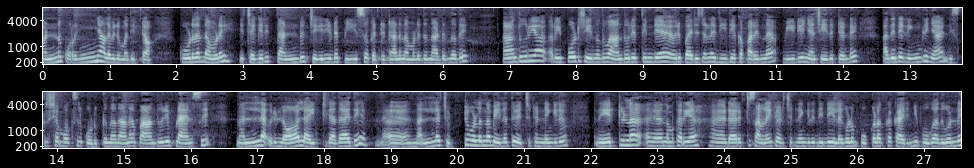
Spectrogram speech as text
മണ്ണ് കുറഞ്ഞ അളവിൽ മതി കേട്ടോ കൂടുതൽ നമ്മൾ ഈ ചകിരി തണ്ടും ചകിരിയുടെ പീസും ഒക്കെ ഇട്ടിട്ടാണ് നമ്മളിത് നടുന്നത്. ആന്തൂര്യ റിപ്പോർട്ട് ചെയ്യുന്നതും ആന്തൂര്യത്തിന്റെ ഒരു പരിചരണ രീതിയൊക്കെ പറയുന്ന വീഡിയോ ഞാൻ ചെയ്തിട്ടുണ്ട്. അതിന്റെ ലിങ്ക് ഞാൻ ഡിസ്ക്രിപ്ഷൻ ബോക്സിൽ കൊടുക്കുന്നതാണ്. അപ്പോൾ പ്ലാന്റ്സ് നല്ല ഒരു ലോ ലൈറ്റിൽ അതായത് നല്ല ചുട്ടുപൊള്ളുന്ന വെയിലത്ത് വെച്ചിട്ടുണ്ടെങ്കിൽ നേരിട്ടുള്ള നമുക്കറിയാം ഡയറക്റ്റ് സൺലൈറ്റ് അടിച്ചിട്ടുണ്ടെങ്കിൽ ഇതിന്റെ ഇലകളും പൂക്കളൊക്കെ കരിഞ്ഞു പോകും. അതുകൊണ്ട്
